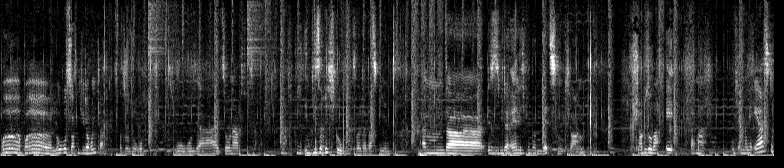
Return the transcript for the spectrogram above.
brrr, brrr, los, lass mich wieder runter. Also so, so, ja, halt so nach, nach die, in diese Richtung sollte das gehen. Ähm, da ist es wieder ähnlich wie beim letzten Klang. Ich glaube sogar, ey, warte mal, wenn ich an meine erste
